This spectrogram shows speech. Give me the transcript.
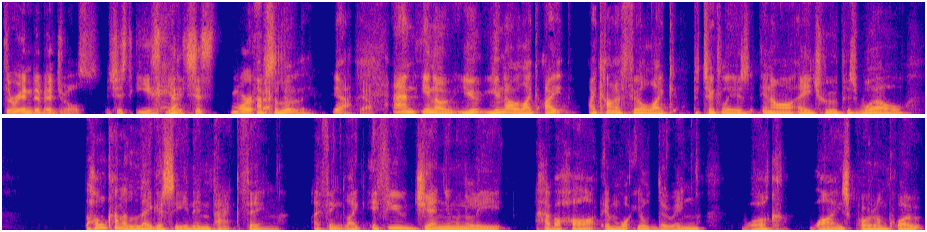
through individuals. It's just easy. Yeah. It's just more effective. Absolutely. Yeah. yeah. And you know, you you know, like I I kind of feel like particularly as in our age group as well, the whole kind of legacy and impact thing. I think like if you genuinely have a heart in what you're doing, work wise, quote unquote,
